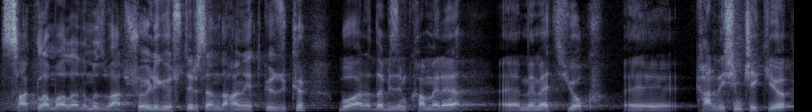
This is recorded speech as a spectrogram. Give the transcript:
saklama alanımız var. Şöyle gösterirsen daha net gözükür. Bu arada bizim kamera e, Mehmet yok. E, kardeşim çekiyor.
